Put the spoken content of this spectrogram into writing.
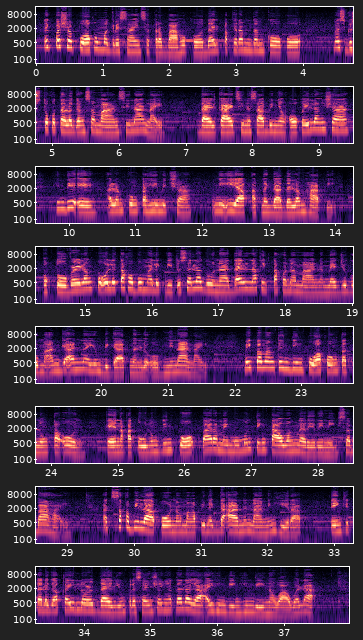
Nagpasya po akong mag-resign sa trabaho ko dahil pakiramdam ko po mas gusto ko talagang samahan si nanay. Dahil kahit sinasabi niyang okay lang siya, hindi eh, alam kong tahimik siya, umiiyak at nagdadalamhati. October lang po ulit ako bumalik dito sa Laguna dahil nakita ko naman na medyo gumaan-gaan na yung bigat ng loob ni nanay. May pamangkin din po akong tatlong taon, kaya nakatulong din po para may mumunting tawang naririnig sa bahay. At sa kabila po ng mga pinagdaanan naming hirap, Thank you talaga kay Lord dahil yung presensya niya talaga ay hinding-hindi nawawala.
